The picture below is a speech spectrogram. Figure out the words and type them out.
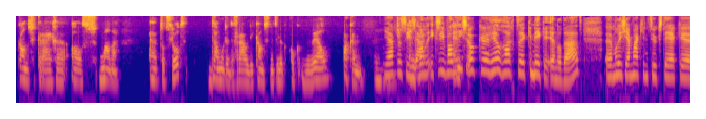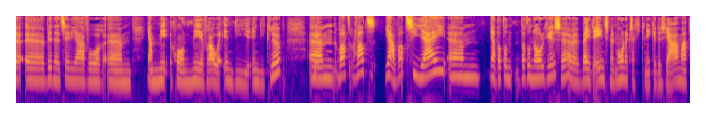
kansen krijgen als mannen. Uh, tot slot, dan moeten de vrouwen die kansen natuurlijk ook wel pakken. Ja, precies. Daar, Want ik zie Marlies en, ook uh, heel hard uh, knikken, inderdaad. Uh, Marlies, jij maakt je natuurlijk sterk binnen het CDA voor um, ja, gewoon meer vrouwen in die, in die club. Um, ja. wat, wat, ja, wat zie jij um, ja, dat, er, dat er nodig is? Hè? Ben je het eens met Mona? Ik zag je knikken, dus ja. Maar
